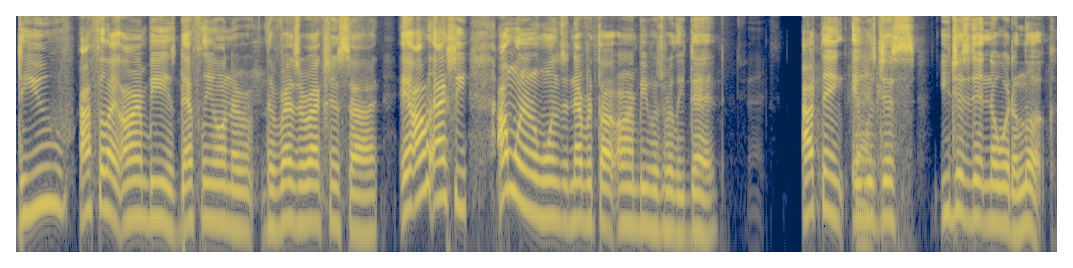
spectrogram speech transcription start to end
do you? I feel like R and B is definitely on the the resurrection side. And I'm actually I'm one of the ones that never thought R and B was really dead. I think it was just you just didn't know where to look.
